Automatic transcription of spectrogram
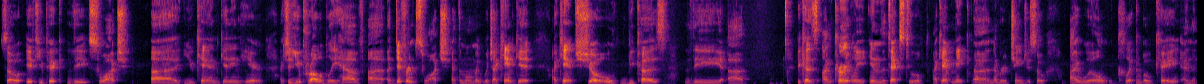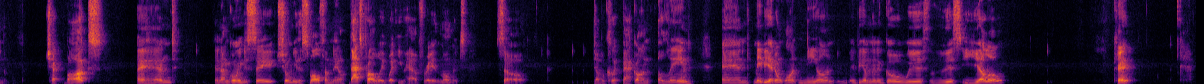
So if you pick the swatch, uh, you can get in here. Actually, you probably have uh, a different swatch at the moment, which I can't get, I can't show because the uh, because I'm currently in the text tool. I can't make a number of changes, so I will click OK and then the checkbox and then I'm going to say show me the small thumbnail. That's probably what you have right at the moment. So double click back on Elaine and maybe I don't want neon. Maybe I'm going to go with this yellow. Okay.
